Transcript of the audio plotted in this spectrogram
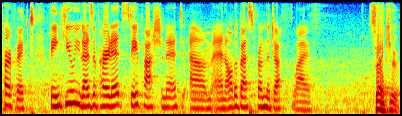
Perfect. Thank you. You guys have heard it. Stay passionate um, and all the best from the GEF Live. Thank you.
